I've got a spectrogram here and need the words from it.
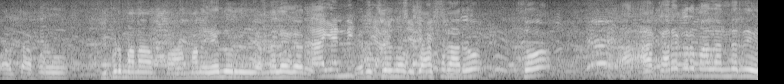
వాళ్ళతో అప్పుడు ఇప్పుడు మన మన ఏలూరు ఎమ్మెల్యే గారు చేస్తున్నారు. సో ఆ- ఆ కార్యక్రమాలందరినీ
